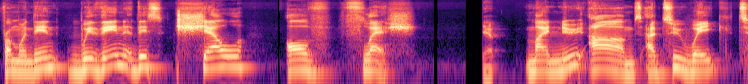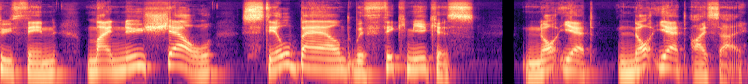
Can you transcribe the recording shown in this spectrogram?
from within within this shell of flesh. Yep. My new arms are too weak, too thin. My new shell still bound with thick mucus. Not yet, not yet, I say.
